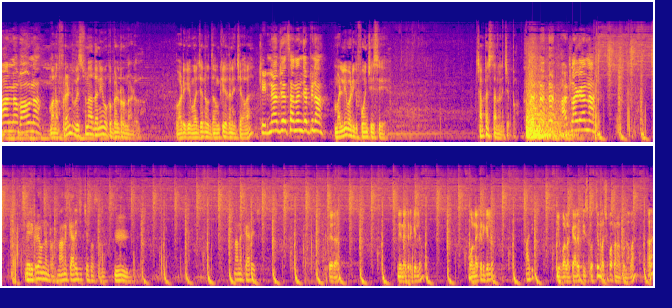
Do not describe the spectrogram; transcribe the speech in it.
అన్న బావున్నా. మన ఫ్రెండ్ విశ్వనాథ్ అని ఒక బిల్డర్ ఉన్నాడు. వాడికి ఈ మధ్య నువ్వు దమ్కి ఏదైనా ఇచ్చావా? కిడ్నాప్ చేస్తానని చెప్పినా. మళ్ళీ వాడికి ఫోన్ చేసి చంపేస్తానని చెప్పు. అట్లాగే అన్న. మీరు ఇక్కడే ఉండండి రా. నాన్న క్యారేజ్ ఇచ్చేసి వస్తాను. నాన్న క్యారేజ్. ఏరా నేను ఎక్కడికి వెళ్ళావు మొన్న ఎక్కడికి వెళ్ళావు అది. ఇవాళ క్యారెట్ తీసుకొస్తే మర్చిపోతాను అనుకున్నావా? ఆ?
